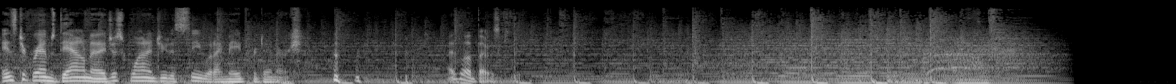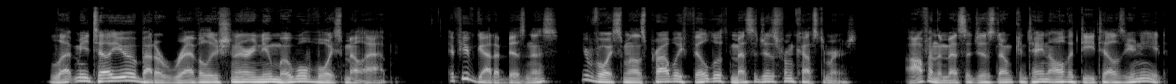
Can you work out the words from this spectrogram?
Instagram's down and I just wanted you to see what I made for dinner. I thought that was cute. Let me tell you about a revolutionary new mobile voicemail app. If you've got a business, your voicemail is probably filled with messages from customers. Often the messages don't contain all the details you need.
